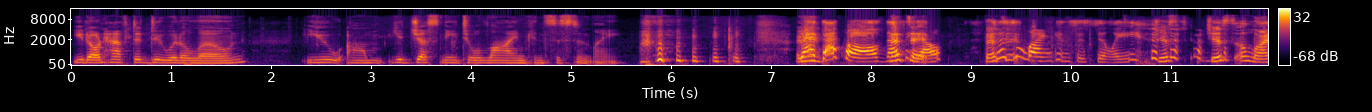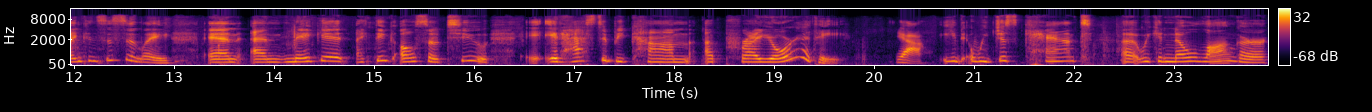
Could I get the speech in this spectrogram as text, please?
you don't have to do it alone you um you just need to align consistently. that, that's all. Nothing that's it. else. That's just it. align consistently. just just align consistently and and make it I think also too it, it has to become a priority. Yeah. We just can't uh, we can no longer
